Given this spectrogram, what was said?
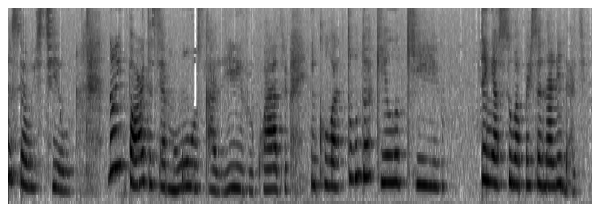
o seu estilo. Não importa se é música, livro, quadro, inclua tudo aquilo que tem a sua personalidade.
